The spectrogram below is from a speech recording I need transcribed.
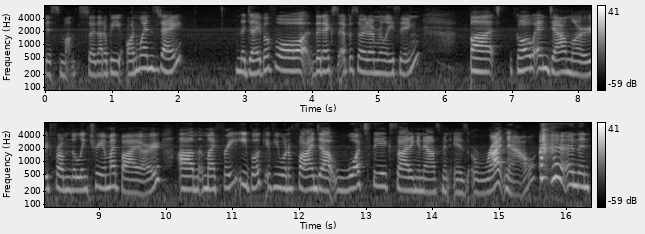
this month. So that'll be on Wednesday, the day before the next episode I'm releasing but go and download from the link tree in my bio um, my free ebook if you want to find out what the exciting announcement is right now. And then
